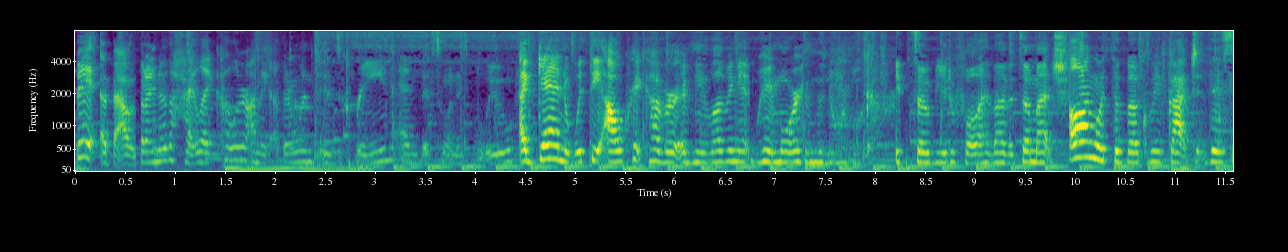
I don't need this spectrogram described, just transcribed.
bit about, but I know the highlight color on the other ones is green and this one is blue. Again, with the Owlcrate cover and me loving it way more than the normal cover. It's so beautiful. I love it so much. Along with the book, we've got this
